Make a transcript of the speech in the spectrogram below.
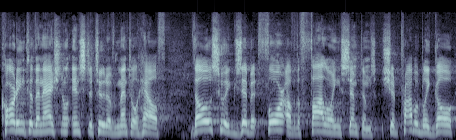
According to the National Institute of Mental Health, those who exhibit four of the following symptoms should probably go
